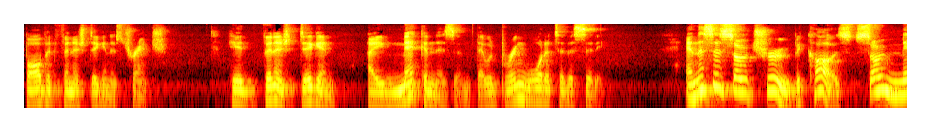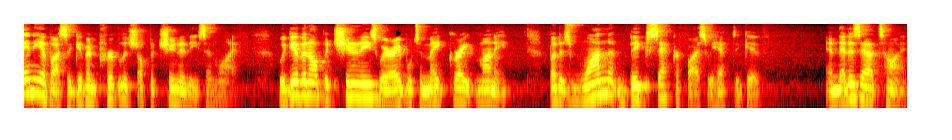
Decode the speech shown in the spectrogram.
Bob had finished digging his trench. He had finished digging a mechanism that would bring water to the city. And this is so true because so many of us are given privileged opportunities in life. We're given opportunities, we're able to make great money, but it's one big sacrifice we have to give, and that is our time.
